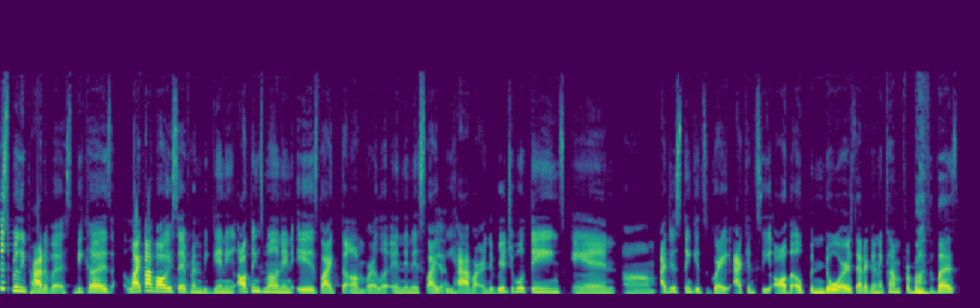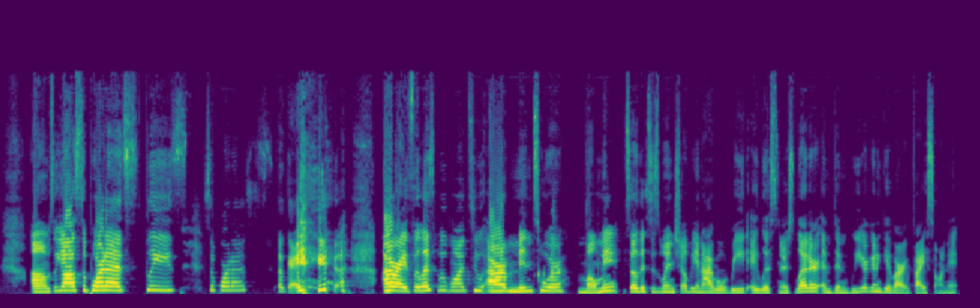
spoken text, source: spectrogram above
just really proud of us because, like I've always said from the beginning, all things melanin is like the umbrella, and then it's like yeah. we have our individual things, and um, I just think it's great. I can see all the open doors that are going to come for both of us. Um, so y'all support us, please support us. Okay. All right. So let's move on to our mentor moment. So this is when Shelby and I will read a listener's letter and then we are going to give our advice on it.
